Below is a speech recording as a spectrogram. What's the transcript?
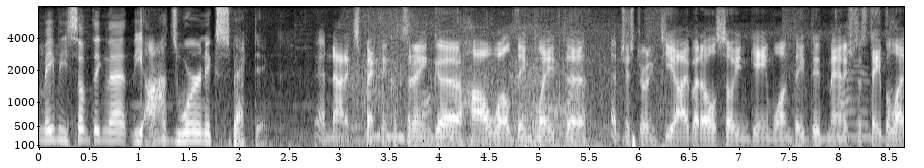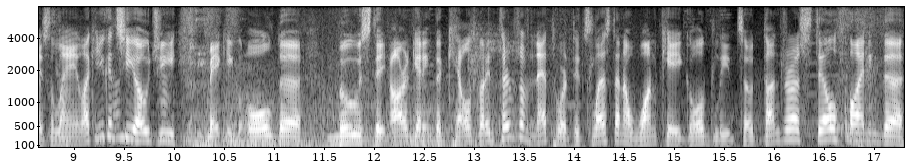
maybe something that the odds weren't expecting. Yeah, not expecting considering uh, how well they played, uh, not just during TI, but also in game one. They did manage to stabilize the lane. Like, you can see OG making all the moves. They are getting the kills, but in terms of net worth, it's less than a 1k gold lead. So Tundra still finding the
